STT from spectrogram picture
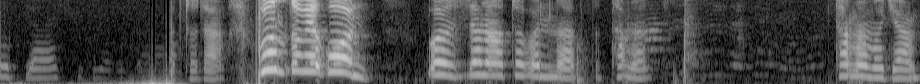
Çok yavaş gidiyor. Zerato da. Buldu ve gol. Gol Zerato golünü attı. Tamam. Tamam hocam.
